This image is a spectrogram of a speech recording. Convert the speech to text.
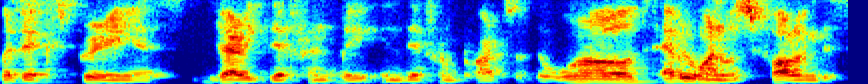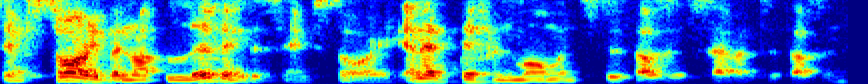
was experienced very differently in different parts of the world. Everyone was following the same story, but not living the same story. And at different moments, 2007, 2000,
